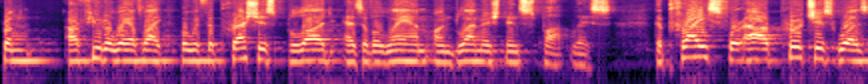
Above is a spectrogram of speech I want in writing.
from our futile way of life, but with the precious blood as of a lamb, unblemished and spotless. The price for our purchase was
